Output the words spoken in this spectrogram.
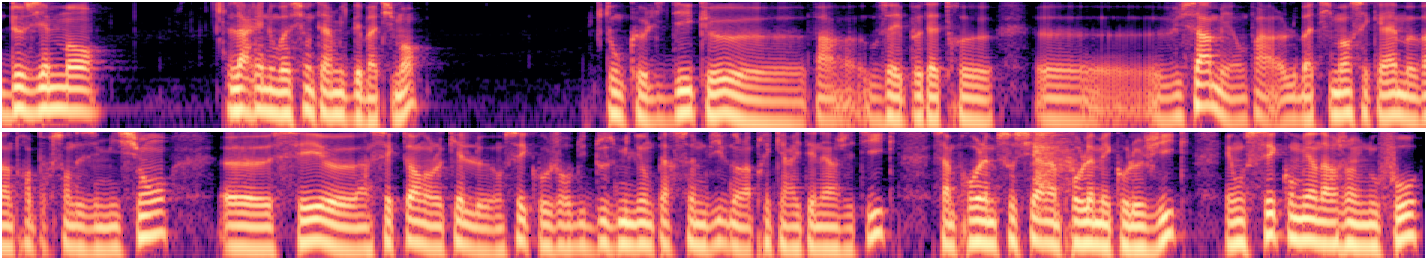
Deuxièmement, la rénovation thermique des bâtiments. Donc l'idée que, enfin, vous avez peut-être vu ça, mais enfin, le bâtiment c'est quand même 23% des émissions. c'est un secteur dans lequel on sait qu'aujourd'hui 12 millions de personnes vivent dans la précarité énergétique. C'est un problème social, un problème écologique, et on sait combien d'argent il nous faut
